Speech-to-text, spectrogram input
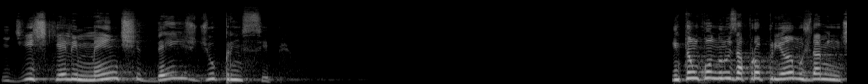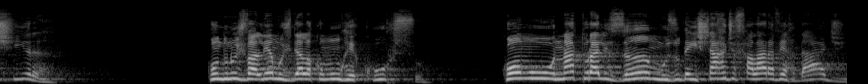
e diz que ele mente desde o princípio. Então, quando nos apropriamos da mentira, quando nos valemos dela como um recurso, como naturalizamos o deixar de falar a verdade,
